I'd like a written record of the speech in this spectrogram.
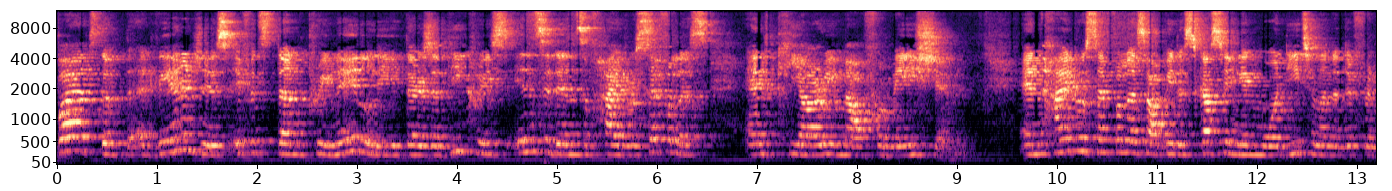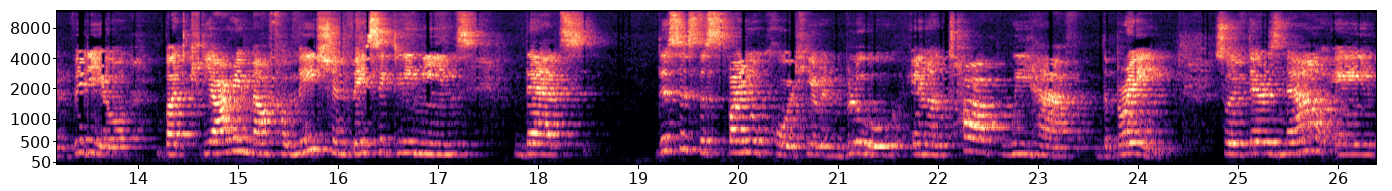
But the, the advantage is if it's done prenatally, there's a decreased incidence of hydrocephalus and Chiari malformation. And hydrocephalus I'll be discussing in more detail in a different video, but Chiari malformation basically means that this is the spinal cord here in blue, and on top we have the brain. So if there is now a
